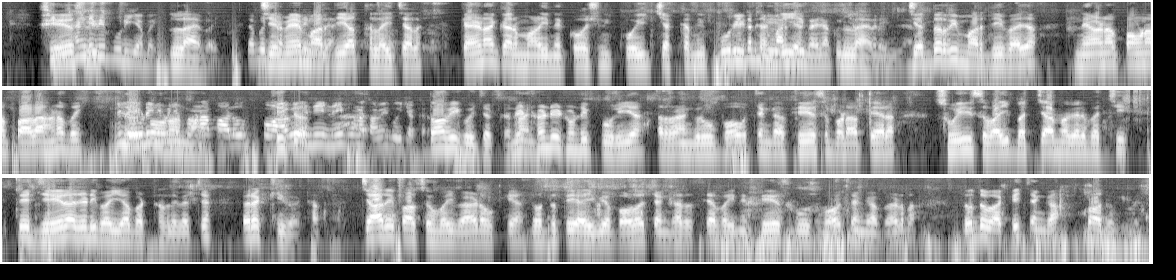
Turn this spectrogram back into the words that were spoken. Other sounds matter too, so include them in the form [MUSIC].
ਠੰਡੀ ਵੀ ਪੂਰੀ ਆ ਬਾਈ। ਲੈ ਬਾਈ ਜਿਵੇਂ ਮਰਜ਼ੀ ਹੱਥ ਲਈ ਚੱਲ ਕਹਿਣਾ ਕਰਮ ਵਾਲੀ ਨੇ ਕੁਛ ਨਹੀਂ ਕੋਈ ਚੱਕਰ ਨਹੀਂ ਪੂਰੀ ਦੀ ਠੰਡੀ ਨਹੀਂ ਲੈ। ਜਿੱਧਰ ਦੀ ਮਰਜ਼ੀ ਬਹਿ ਜਾ ਨਿਆਣਾ ਪਾਉਣਾ ਪਾਲਾ ਹਨਾ ਬਾਈ। ਨਹੀਂ ਲੋੜ ਹੀ ਨਹੀਂ ਪਾਉਣਾ ਪਾ ਲਓ ਪਵਾ ਵੀ। ਲੈਂਦੀ ਨਹੀਂ ਪਾਉਣਾ ਤਾਂ ਵੀ ਕੋਈ ਚੱਕਰ। ਤਾਂ ਵੀ ਕੋਈ ਚੱਕਰ ਨਹੀਂ। ਠੰਡੀ ਠੰਡੀ ਪੂਰੀ ਆ ਰੰਗ ਰੂਪ ਬਹੁਤ ਚੰਗਾ ਫੇਸ ਬੜਾ ਪਿਆਰਾ ਸੂਈ ਸਵਾਈ ਬੱਚਾ ਮਗਰ ਬੱਚੀ ਤੇ ਜੇਰ ਆ ਜਿਹੜੀ ਬਾਈ ਆ ਬੱਠਲ ਦੇ ਵਿੱਚ ਰੱਖੀ ਬੈਠਾ। ਚਾਰੇ ਪਾਸਿਓਂ ਬਾਈ ਬੈੜ ਓਕੇ ਆ ਦੁੱਧ ਤੇ ਆਈ ਵੀ ਆ ਬਹੁਤ ਚੰਗਾ ਦੱਸਿਆ ਬਾਈ ਨੇ ਫੇਸ ਫੂਸ ਬਹੁਤ ਚੰਗਾ ਬੈੜਦਾ ਦੁੱਧ ਵਾਕਈ ਚੰਗਾ ਪਾ ਦੂਗੀ ਬਾਈ।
